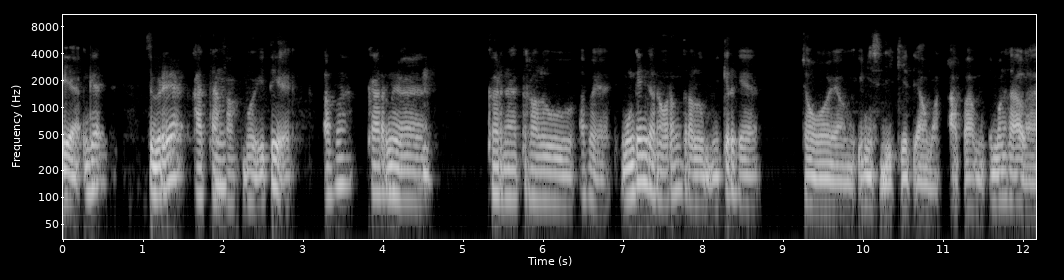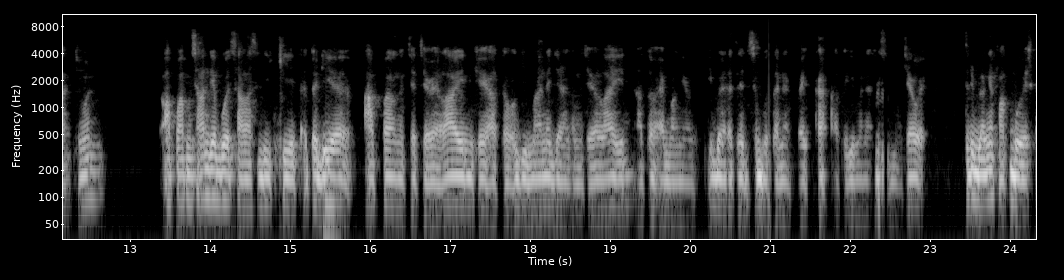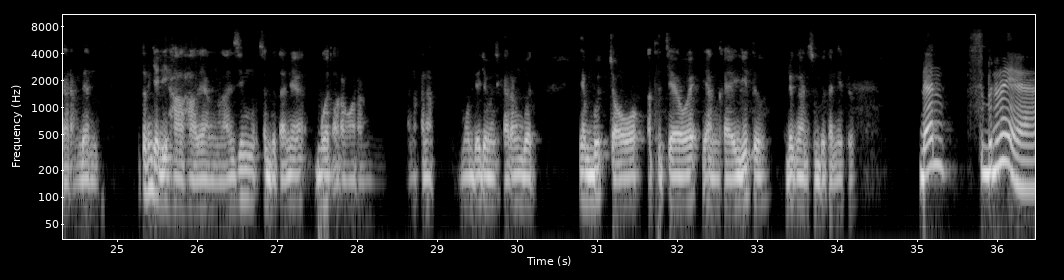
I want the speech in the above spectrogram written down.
Iya, enggak. Sebenarnya kata Hmm. fuckboy itu ya apa karena karena terlalu apa ya? Mungkin karena orang terlalu mikir kayak cowok yang ini sedikit yang apa emang salah. Cuman apa misalnya dia buat salah sedikit atau dia apa ngechat cewek lain kayak atau gimana jalan sama cewek lain atau emang yang ibaratnya sebutannya PK atau gimana semua cewek itu dibilangnya fuckboy sekarang dan itu menjadi hal-hal yang lazim sebutannya buat orang-orang anak-anak muda zaman sekarang buat nyebut cowok atau cewek yang kayak gitu dengan sebutan itu Dan sebenarnya ya,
